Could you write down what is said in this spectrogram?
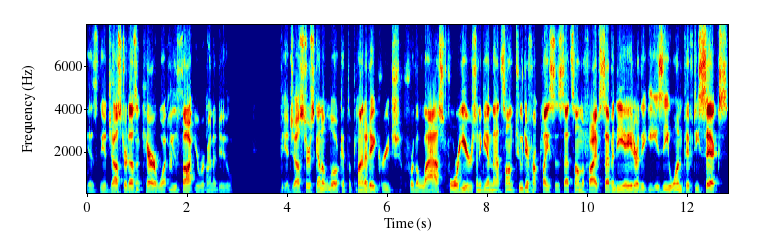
Is the adjuster doesn't care what you thought you were going to do the adjuster is going to look at the planted acreage for the last four years. And again, that's on two different places. That's on the 578 or the EZ 156.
